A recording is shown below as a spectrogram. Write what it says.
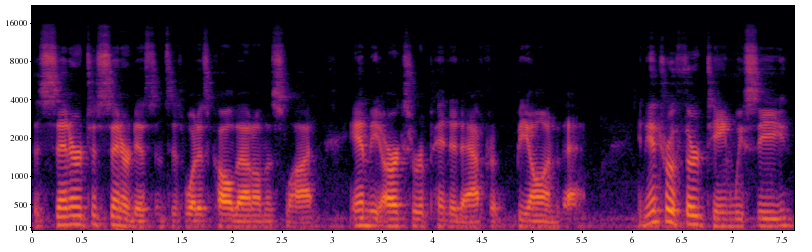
the center to center distance is what is called out on the slot, and the arcs are appended after beyond that. In Intro 13, we see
